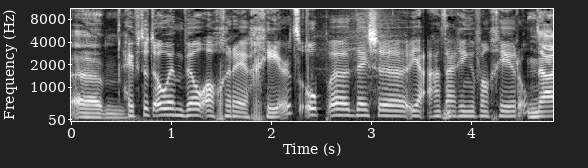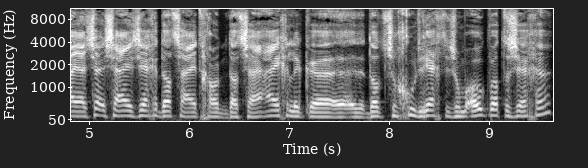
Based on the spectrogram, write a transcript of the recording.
Um, heeft het OM wel al gereageerd op uh, deze ja, aantijgingen van Gerald? Nou ja, zij, zij, zeggen dat zij het gewoon dat zij eigenlijk dat het zo goed recht is om ook wat te zeggen.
